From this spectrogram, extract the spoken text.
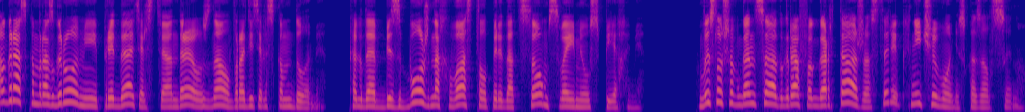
О градском разгроме и предательстве Андре узнал в родительском доме, когда безбожно хвастал перед отцом своими успехами. Выслушав гонца от графа Гартажа, старик ничего не сказал сыну,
